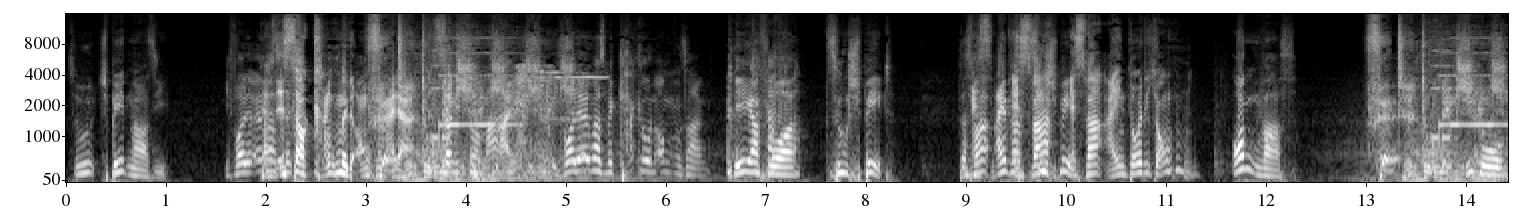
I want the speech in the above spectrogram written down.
Zu spät, Masi. Ich wollte irgendwas Das ist mit, doch krank mit Onkel, Alter. Das ist doch nicht normal. Ich wollte irgendwas mit Kacke und Onken sagen. Megaflor, zu spät. Das war es, einfach es zu war, spät. Es war eindeutig Onkel. Onken war's. Fette Donation. Rico.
